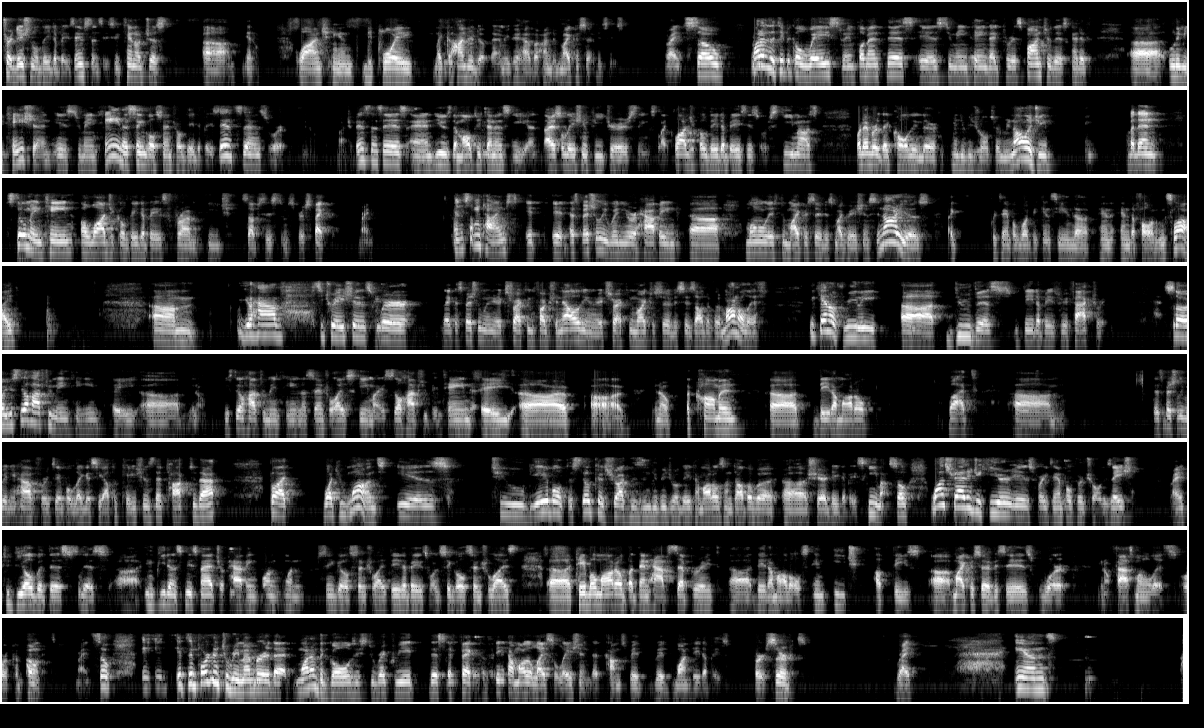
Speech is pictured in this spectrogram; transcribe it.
traditional database instances. You cannot just, uh, you know, launch and deploy like a hundred of them if you have a hundred microservices, right? So one of the typical ways to implement this is to maintain, like to respond to this kind of uh, limitation is to maintain a single central database instance or you know, a bunch of instances and use the multi-tenancy and isolation features, things like logical databases or schemas whatever they call in their individual terminology, but then still maintain a logical database from each subsystem's perspective? And sometimes it, it especially when you're having uh, monolith to microservice migration scenarios, like for example, what we can see in the in, in the following slide, um, you have situations where, like especially when you're extracting functionality and you're extracting microservices out of the monolith, you cannot really uh, do this database refactoring. So you still have to maintain a, uh, you know, you still have to maintain a centralized schema. You still have to maintain a, uh, uh you know, a common uh, data model. But um, especially when you have, for example, legacy applications that talk to that. But what you want is to be able to still construct these individual data models on top of a, a shared database schema. So one strategy here is, for example, virtualization, right? To deal with this, this uh, impedance mismatch of having one, one single centralized database, one single centralized uh, table model, but then have separate uh, data models in each of these uh, microservices or you know, fast monoliths or components right? So it, it's important to remember that one of the goals is to recreate this effect of data model isolation that comes with, with one database per service, right? And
